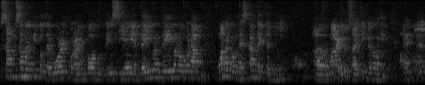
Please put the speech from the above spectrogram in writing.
Some, some of the people that work or are involved with ACA, and they even, they even open up, one of them has contacted me, uh, Marius, I think you know him. And, and,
